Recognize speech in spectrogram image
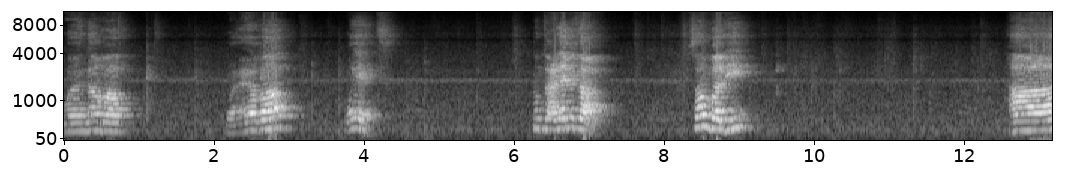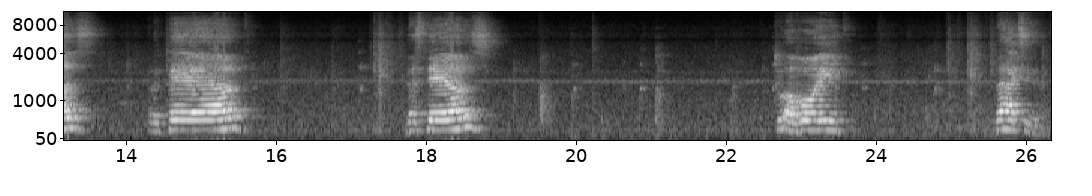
و never و ever و yet ننطق عليه مثال somebody has repaired the stairs to avoid the accident.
